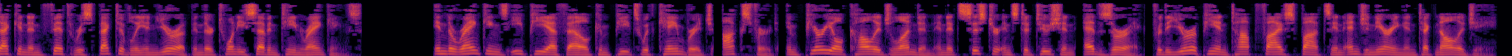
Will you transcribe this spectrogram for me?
2nd and 5th respectively in Europe in their 2017 rankings. In the rankings EPFL competes with Cambridge, Oxford, Imperial College London and its sister institution, ETH Zurich, for the European top five spots in engineering and technology.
